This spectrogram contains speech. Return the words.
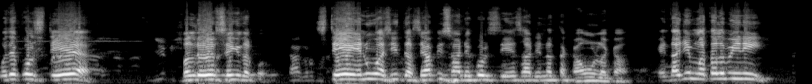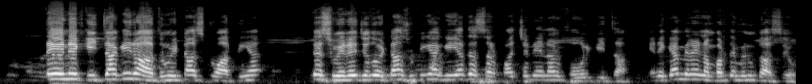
ਉਹਦੇ ਕੋਲ ਸਟੇ ਹੈ ਬਲਦੇਵ ਸਿੰਘ ਦਾ ਕੋਲ। ਸਟੇ ਇਹਨੂੰ ਅਸੀਂ ਦੱਸਿਆ ਵੀ ਸਾਡੇ ਕੋਲ ਸਟੇ ਸਾਡੇ ਨਾਲ ਧੱਕਾ ਹੋਣ ਲੱਗਾ। ਕਹਿੰਦਾ ਜੀ ਮਤਲਬ ਹੀ ਨਹੀਂ। ਤੇ ਇਹਨੇ ਕੀਤਾ ਕਿ ਰਾਤ ਨੂੰ ਇੱਟਾਂ ਸਟਵਾਤੀਆਂ ਤੇ ਸਵੇਰੇ ਜਦੋਂ ਇੱਟਾਂ ਸੁੱਟੀਆਂ ਗਈਆਂ ਤੇ ਸਰਪੰਚ ਨੇ ਇਹਨਾਂ ਨੂੰ ਫੋਨ ਕੀਤਾ। ਇਹਨੇ ਕਿਹਾ ਮੇਰੇ ਨੰਬਰ ਤੇ ਮੈਨੂੰ ਦੱਸ ਦਿਓ।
